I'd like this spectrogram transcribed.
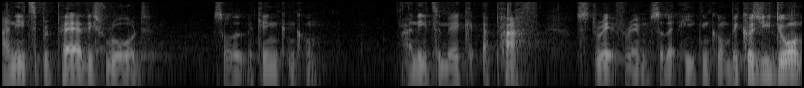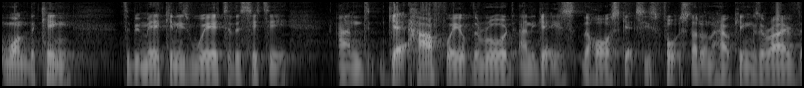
I need to prepare this road so that the king can come. I need to make a path straight for him so that he can come. Because you don't want the king to be making his way to the city and get halfway up the road and get his, the horse gets his foot stuck. I don't know how kings arrived.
